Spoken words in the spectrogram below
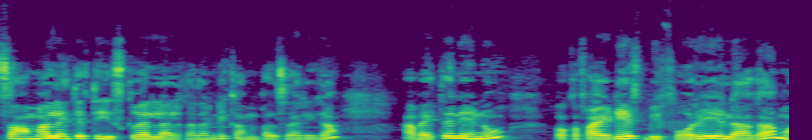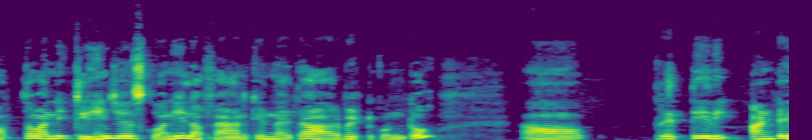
సామాన్లు అయితే తీసుకువెళ్ళాలి కదండి కంపల్సరీగా. అవైతే నేను ఒక ఫైవ్ డేస్ బిఫోరే ఇలాగా మొత్తం అన్ని క్లీన్ చేసుకొని ఇలా ఫ్యాన్ కింద అయితే ఆరబెట్టుకుంటూ ప్రతిదీ అంటే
